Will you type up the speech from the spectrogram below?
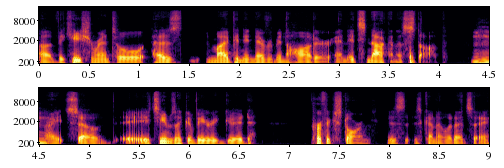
Uh, vacation rental has in my opinion never been hotter and it's not going to stop mm-hmm. right? So it seems like a very good perfect storm is, is kind of what i'd say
